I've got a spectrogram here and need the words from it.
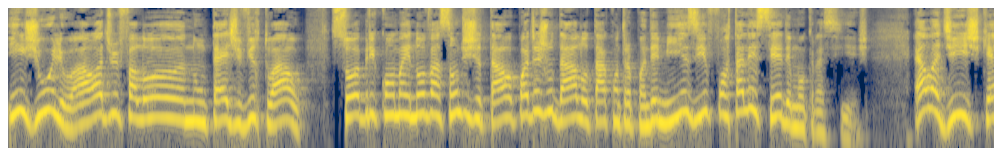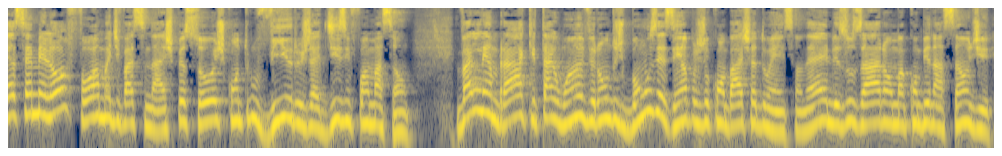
Em julho, a Audrey falou num TED virtual sobre como a inovação digital pode ajudar a lutar contra pandemias e fortalecer democracias. Ela diz que essa é a melhor forma de vacinar as pessoas contra o vírus da desinformação. Vale lembrar que Taiwan virou um dos bons exemplos do combate à doença, né? Eles usaram uma combinação de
